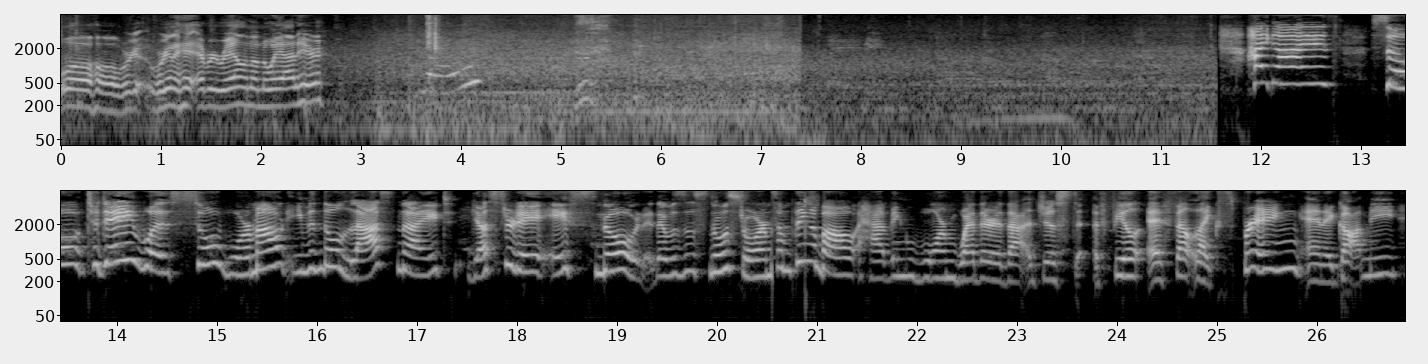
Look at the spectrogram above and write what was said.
Whoa, we're, we're gonna hit every railing on the way out of here? Hi guys! So today was so warm out even though last night, yesterday, it snowed. There was a snowstorm. Something about having warm weather that just feel it felt like spring and it got me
